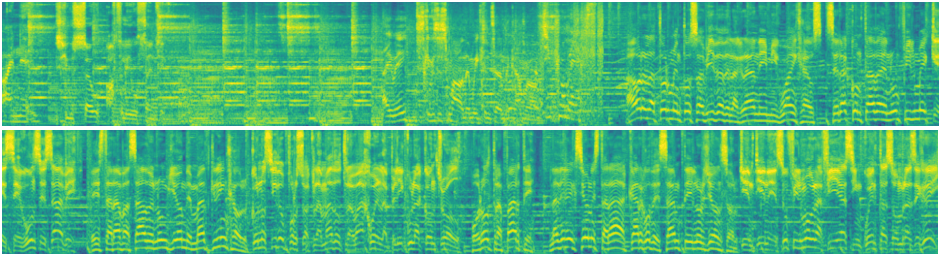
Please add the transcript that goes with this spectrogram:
I knew. She was so utterly authentic. Amy, just give us a smile and then we can turn the camera off. Do you promise? Ahora la tormentosa vida de la gran Amy Winehouse será contada en un filme que, según se sabe, estará basado en un guion de Matt Greenhall, conocido por su aclamado trabajo en la película Control. Por otra parte, la dirección estará a cargo de Sam Taylor Johnson, quien tiene en su filmografía 50 sombras de Grey.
